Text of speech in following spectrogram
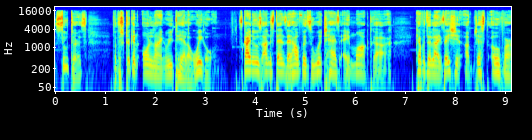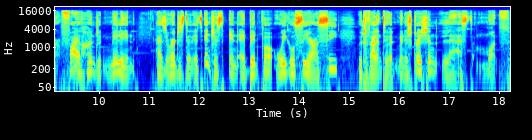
suitors for the stricken online retailer Wiggle. Sky News understands that Halfords, which has a marked uh, capitalization of just over 500 million, has registered its interest in a bid for Wiggle CRC, which fell into administration last month.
